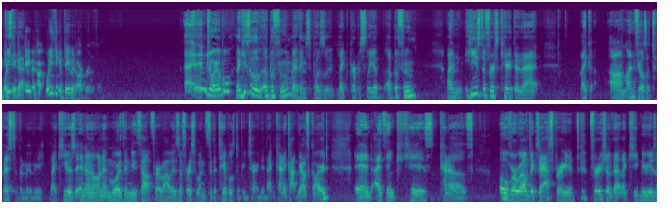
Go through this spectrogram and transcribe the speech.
What do you think that. of David? Har- what do you think of David Harbour in the film? Uh, enjoyable. Like he's a, a, buffoon, but I think supposedly like purposely a, a buffoon. And he's the first character that like um, unveils a twist of the movie. Like he was in on it more than you thought for a while. He was the first one for the tables to be turned, and that kind of caught me off guard. And I think his kind of overwhelmed, exasperated version of that. Like he knew he was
